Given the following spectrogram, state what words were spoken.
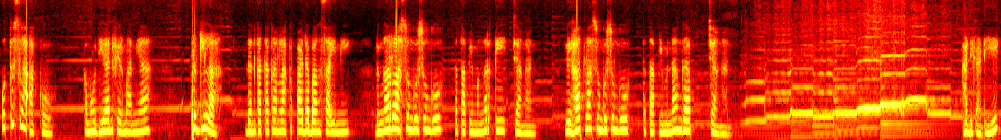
utuslah aku. Kemudian firmannya, Pergilah dan katakanlah kepada bangsa ini, Dengarlah sungguh-sungguh, tetapi mengerti jangan. Lihatlah sungguh-sungguh, tetapi menanggap jangan. Adik-adik,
